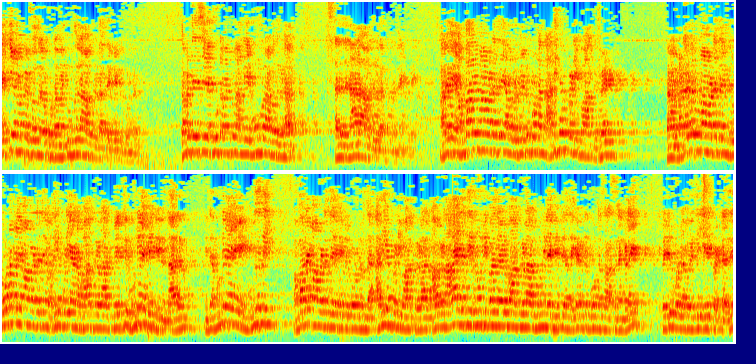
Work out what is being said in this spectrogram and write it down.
ஐக்கிய மக்கள் சுதந்திர கூட்டமைப்பு முதலாவது இடத்தை பெற்றுக் கொண்டது தமிழ் தேசிய கூட்டமைப்பு அங்கே மூன்றாவது இடம் அல்லது நாலாவது இடம் என்று நினைக்கிறேன். ஆகவே அம்பாறை மாவட்டத்தை அவர்கள் பெற்றுக்கொண்ட அந்த அதிகப்படி வாக்குகள் நாங்கள் மட்டக்களப்பு மாவட்டத்திலும் திருவண்ணாமலை மாவட்டத்திலும் அதிகப்படியான வாக்குகளால் பெற்று முன்னிலை பெற்றிருந்தாலும் இந்த முன்னிலையை மீறி அம்பாறை மாவட்டத்தை பெற்றுக் கொண்டிருந்த அதிகப்படி வாக்குகளால் அவர்கள் ஆயிரத்தி இருநூற்றி பதினேழு வாக்குகளால் முன்னிலை பெற்று அந்த இரண்டு போன சாசனங்களை பெற்றுக்கொள்ள வேண்டி ஏற்பட்டது.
